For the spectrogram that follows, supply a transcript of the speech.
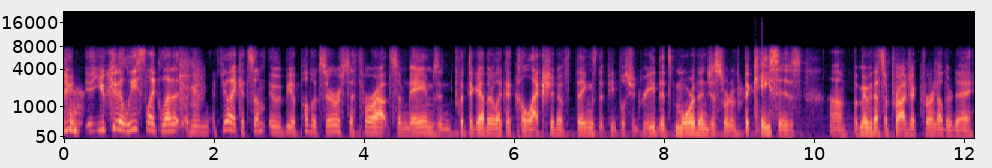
you, you could at least like let it. I mean, I feel like it's some. It would be a public service to throw out some names and put together like a collection of things that people should read. That's more than just sort of the cases uh, but maybe that's a project for another day.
